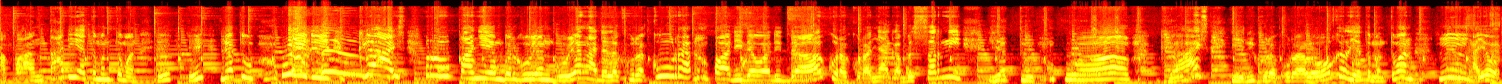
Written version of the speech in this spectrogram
apaan tadi ya, teman-teman? Eh, eh, lihat tuh. Didi, guys, rupanya yang bergoyang-goyang adalah kura-kura. Wadidaw, wadidaw, kura-kuranya agak besar nih. Lihat tuh. Wow, guys, ini kura-kura lokal ya, teman-teman. Hmm, ayo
